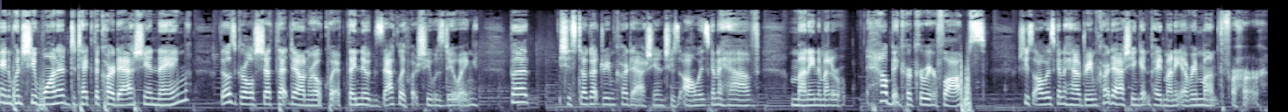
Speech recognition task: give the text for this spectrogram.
And when she wanted to take the Kardashian name, those girls shut that down real quick. They knew exactly what she was doing. But she still got Dream Kardashian. She's always going to have money no matter how big her career flops. She's always going to have Dream Kardashian getting paid money every month for her.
